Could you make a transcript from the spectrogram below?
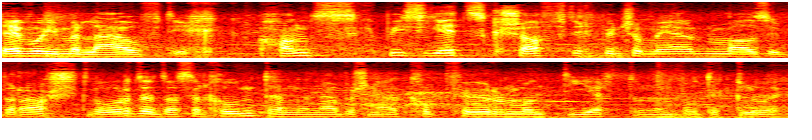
Der, der immer läuft. Ich habe es bis jetzt geschafft. Ich bin schon mehrmals überrascht worden, dass er kommt. Habe dann aber schnell Kopfhörer montiert und am Boden geschaut.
